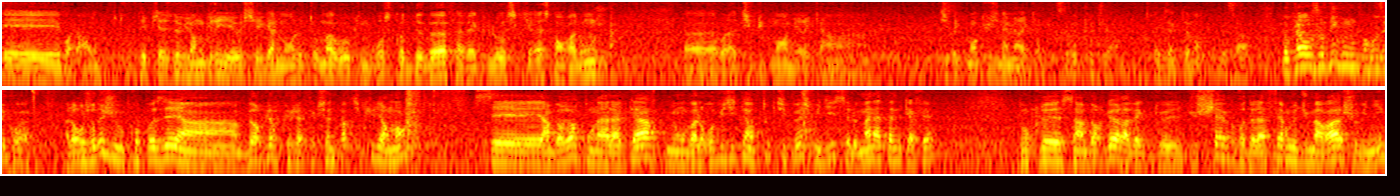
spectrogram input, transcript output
Et voilà, on trouve des pièces de viande grillée aussi également, le tomahawk, une grosse côte de bœuf avec l'os qui reste en rallonge. Euh, voilà, typiquement américain, euh, typiquement cuisine américaine. C'est votre culture, Exactement. c'est ça. Donc là aujourd'hui, vous nous proposez quoi? Alors aujourd'hui, je vais vous proposer un burger que j'affectionne particulièrement. C'est un burger qu'on a à la carte, mais on va le revisiter un tout petit peu ce midi. C'est le Manhattan Café. Donc c'est un burger avec euh, du chèvre de la ferme du Marat à Chauvigny.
